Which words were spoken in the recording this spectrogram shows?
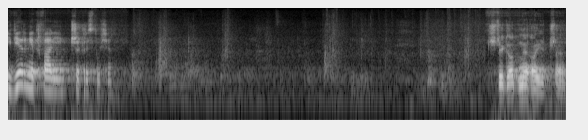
i wiernie trwali przy Chrystusie. Czcigodny Ojcze,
